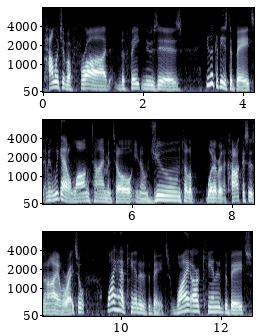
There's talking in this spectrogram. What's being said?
how much of a fraud the fake news is. You look at these debates, I mean, we got a long time until, you know, June, till the whatever the caucuses in Iowa, right? So, why have candidate debates? Why are candidate debates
